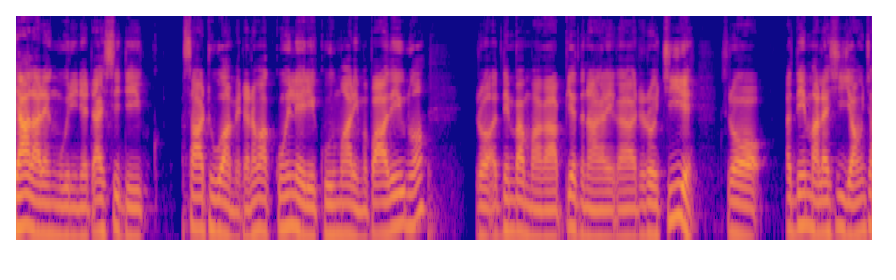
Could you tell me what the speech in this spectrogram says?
ရလာတဲ့ငွေတွေနဲ့တိုက်စစ်တွေအစားထိုးရမယ်ဒါတော့မှကွင်းလေတွေကူးမတွေမပါသေးဘူးเนาะဆိုတော့အတင်းဘက်မှာကပြဿနာတွေကတော်တော်ကြီးတယ်ဆိုတော့အတင်းမှာလက်ရှိရောင်းချ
